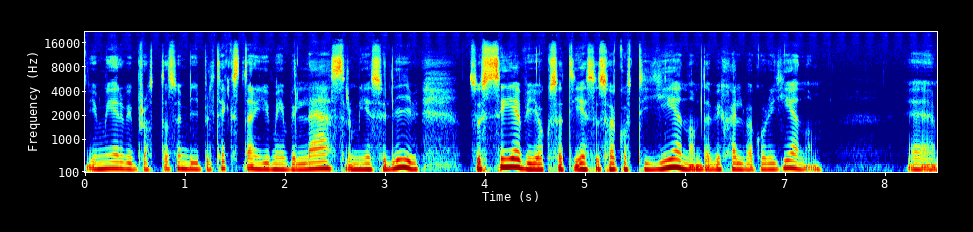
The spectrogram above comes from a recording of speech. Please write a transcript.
ju mer vi brottas med bibeltexten, ju mer vi läser om Jesu liv så ser vi också att Jesus har gått igenom det vi själva går igenom. Eh,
